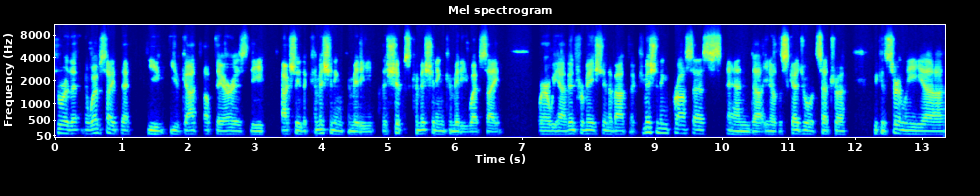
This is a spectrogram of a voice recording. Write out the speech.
Sure. The, the website that you, you've got up there is the actually the commissioning committee, the ship's commissioning committee website, where we have information about the commissioning process and uh, you know the schedule, etc. We can certainly uh,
